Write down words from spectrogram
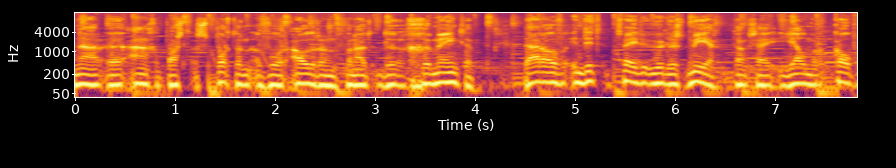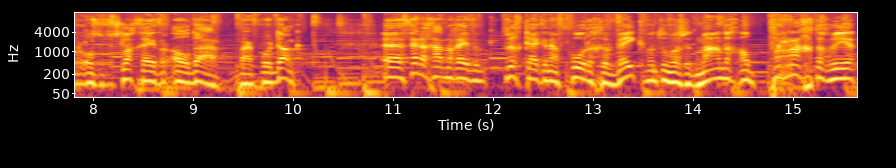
naar aangepast sporten voor ouderen vanuit de gemeente. Daarover in dit tweede uur dus meer. Dankzij Jelmer Koper, onze verslaggever, al daar. Waarvoor dank. Uh, verder gaan we nog even terugkijken naar vorige week. Want toen was het maandag al prachtig weer.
